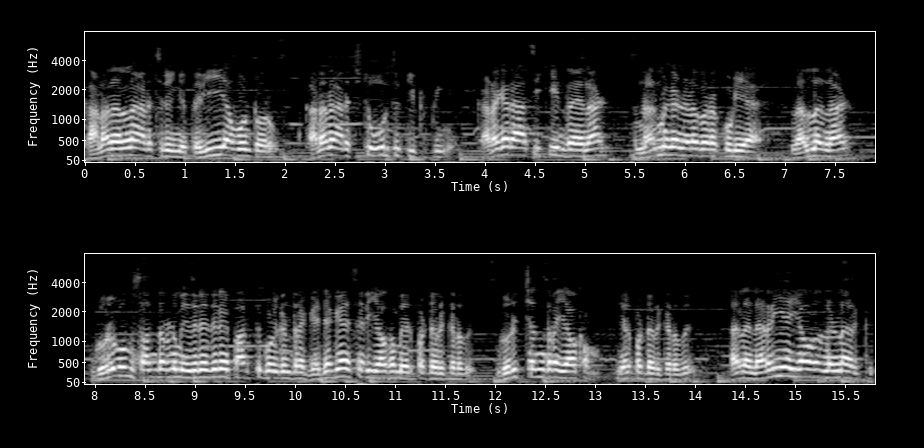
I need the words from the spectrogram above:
கடன் எல்லாம் அடைச்சிருவீங்க. பெரிய அமௌண்ட் வரும். கடனை அடைச்சிட்டு ஊர் சுத்திட்டு இருப்பீங்க. கடக ராசிக்கு இன்றைய நாள் நன்மைகள் நடைபெறக்கூடிய நல்ல நாள். குருவும் சந்திரனும் எதிரெதிரே பார்த்துக் கொள்கின்ற கஜகேசரி யோகம் ஏற்பட்டு இருக்கிறது குருச்சந்திர யோகம் ஏற்பட்டு இருக்கிறது அதுல நிறைய யோகங்கள்லாம் இருக்கு.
